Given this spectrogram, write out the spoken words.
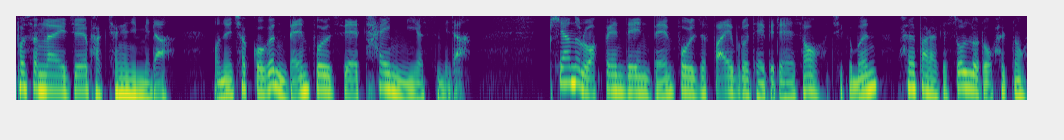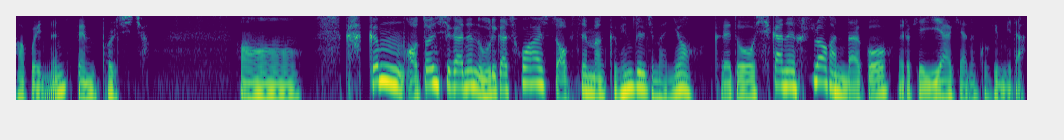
비포 선라이즈 박창현입니다. 오늘 첫 곡은 벤 폴즈의 Time이었습니다. 피아노 록 밴드인 벤 폴즈 5로 데뷔를 해서 지금은 활발하게 솔로로 활동하고 있는 벤 폴즈죠. 어, 가끔 어떤 시간은 우리가 소화할 수 없을 만큼 힘들지만요. 그래도 시간은 흘러간다고 이렇게 이야기하는 곡입니다.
